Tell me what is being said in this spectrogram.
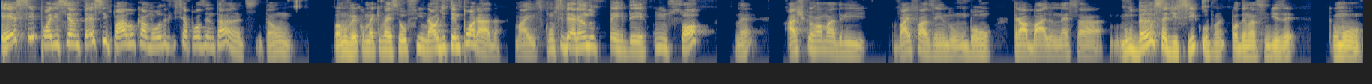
esse pode se antecipar a Luca Modric se aposentar antes. Então, vamos ver como é que vai ser o final de temporada. Mas considerando perder um só, né? Acho que o Real Madrid vai fazendo um bom trabalho nessa mudança de ciclo, né? podemos assim dizer. Como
